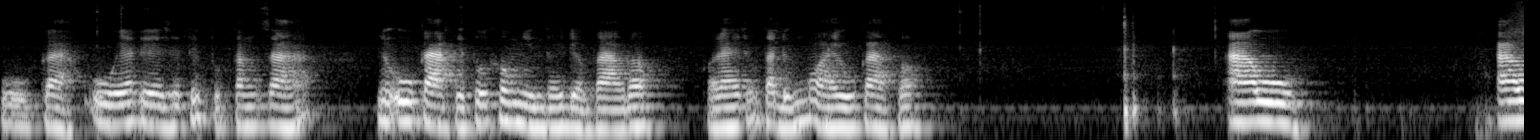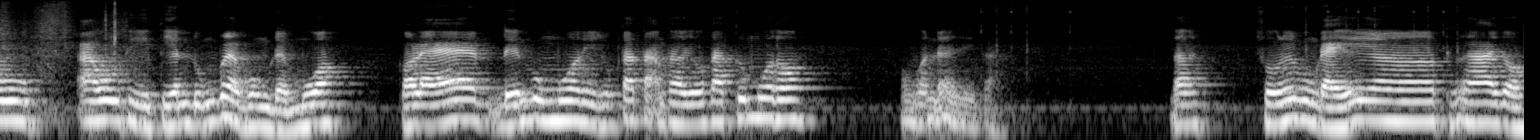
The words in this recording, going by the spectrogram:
U cạc USD sẽ tiếp tục tăng giá. Nhưng u cạc thì tôi không nhìn thấy điểm vào đâu có lẽ chúng ta đứng ngoài UK không? Thôi AU AU AU thì tiến đúng về vùng để mua. Có lẽ đến vùng mua thì chúng ta tạm thời chúng ta cứ mua thôi. Không vấn đề gì cả. Đây xuống đến vùng đáy uh, thứ hai rồi.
